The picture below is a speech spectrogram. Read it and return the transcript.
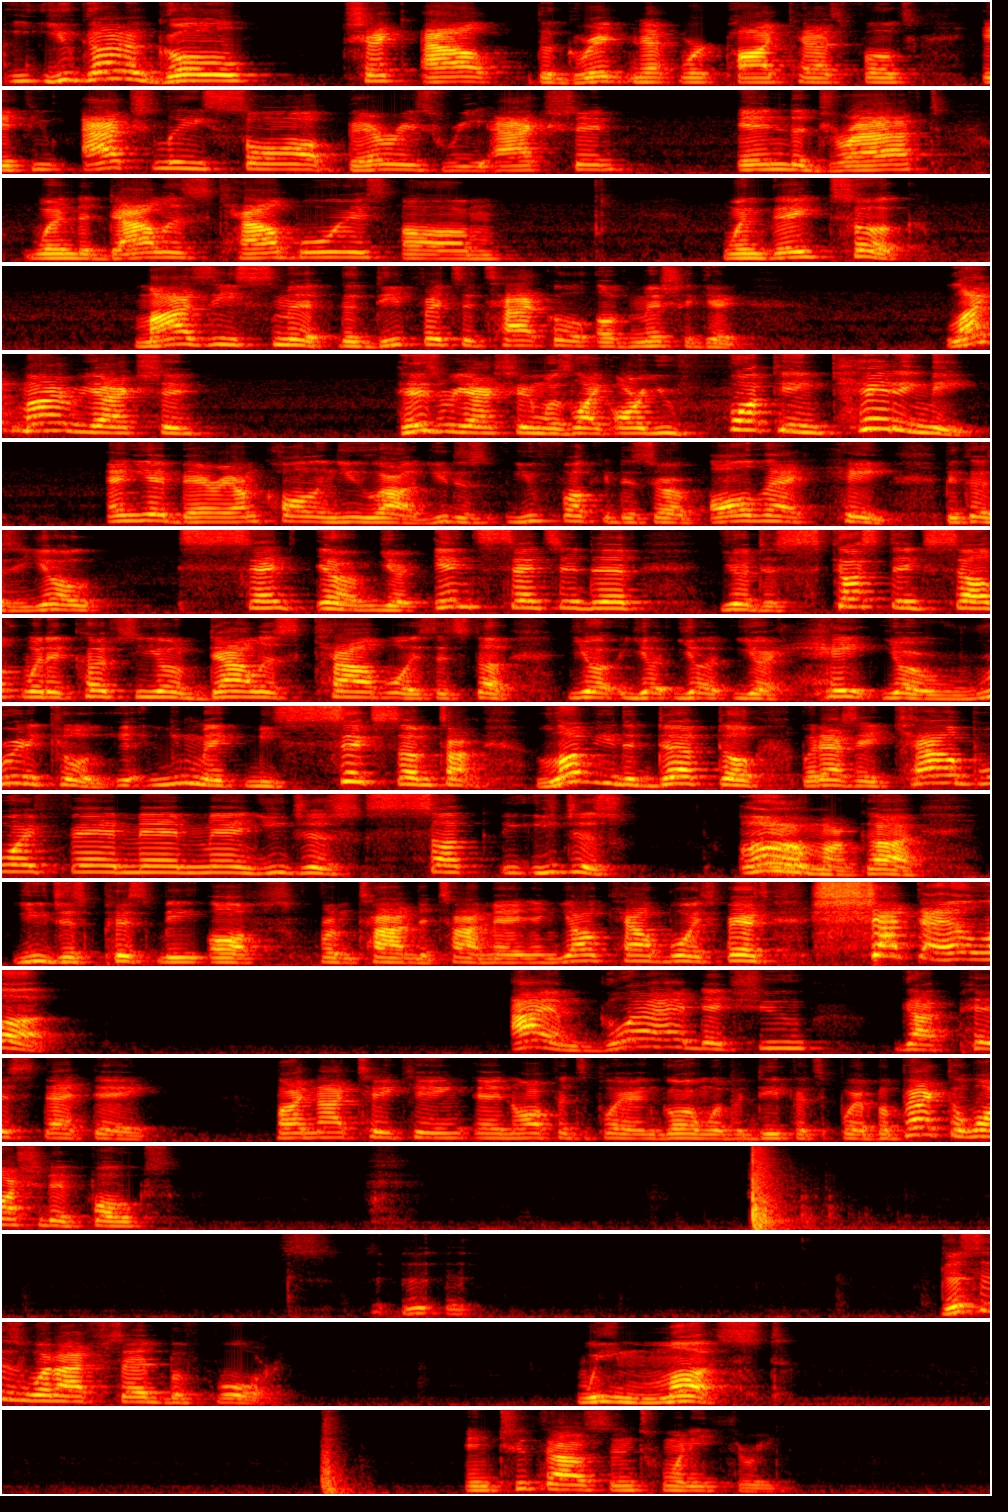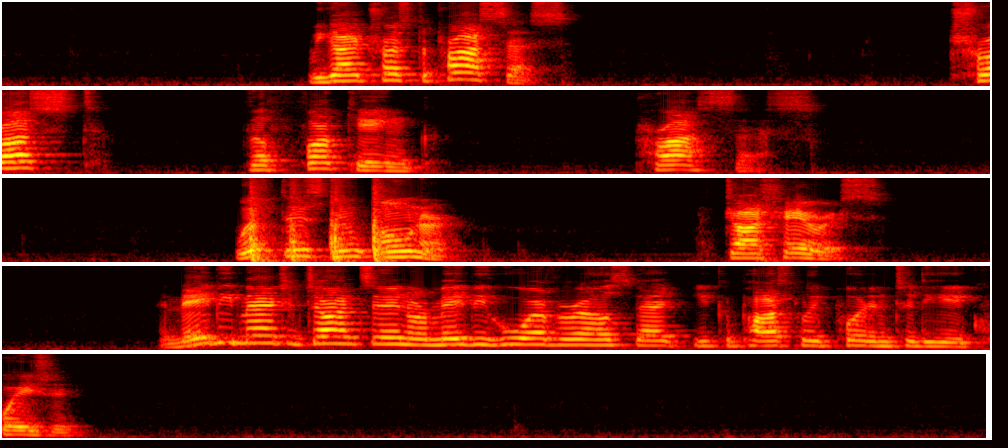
you gotta go check out the Gryd Network podcast, folks. If you actually saw Barry's reaction in the draft when the Dallas Cowboys, um, when they took Mazi Smith, the defensive tackle of Michigan, like my reaction, His reaction was like, "Are you fucking kidding me?" And yet, Barry, I'm calling you out. You just you fucking deserve all that hate because your sent um, your insensitive, your disgusting self when it comes to your Dallas Cowboys and stuff. Your your your your hate, your ridicule. You, make me sick sometimes. Love you to death though, but as a Cowboy fan, man, man, you just suck. You just oh my god. You just piss me off from time to time, man. And y'all Cowboys fans, shut the hell up. I am glad that you got pissed that day by not taking an offensive player and going with a defensive player. But back to Washington, folks. This is what I've said before. We must in 2023. We got to trust the process. Trust the fucking process. With this new owner, Josh Harris, and maybe Magic Johnson or maybe whoever else that you could possibly put into the equation.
